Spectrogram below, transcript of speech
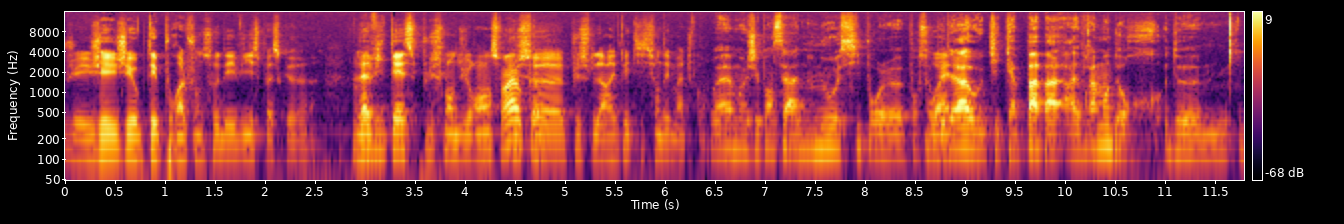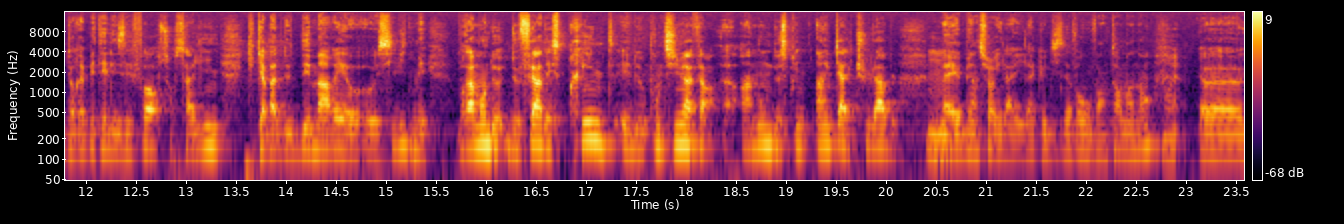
J'ai opté pour Alfonso Davis parce que la vitesse plus l'endurance Ouais, plus, euh, plus la répétition des matchs. Quoi. Ouais, moi j'ai pensé à Nuno aussi pour, le- pour ce Ouais. côté-là, où- qui est capable à- à vraiment de, de, de répéter les efforts sur sa ligne, qui est capable de démarrer au- aussi vite, mais vraiment de, de faire des sprints et de continuer à faire un nombre de sprints incalculable. Hmm. Mais bien sûr, il a, il a que 19 ans ou 20 ans maintenant. Ouais. Euh,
